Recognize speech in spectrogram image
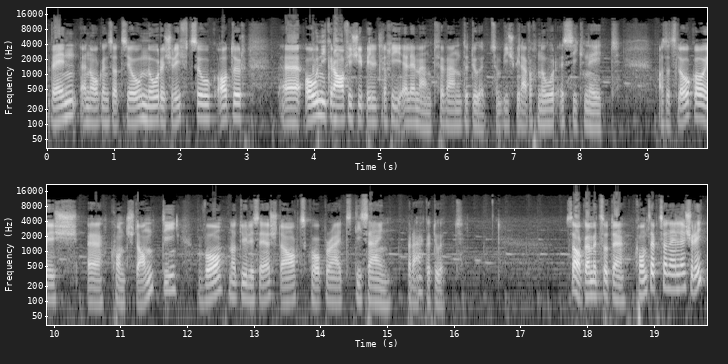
wenn eine Organisation nur einen Schriftzug oder äh, ohne grafische bildliche Elemente verwenden tut. Zum Beispiel einfach nur ein Signet. Also das Logo ist eine Konstante, wo natürlich sehr stark das Corporate Design prägen tut. So, gehen wir zu den konzeptionellen Schritten.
